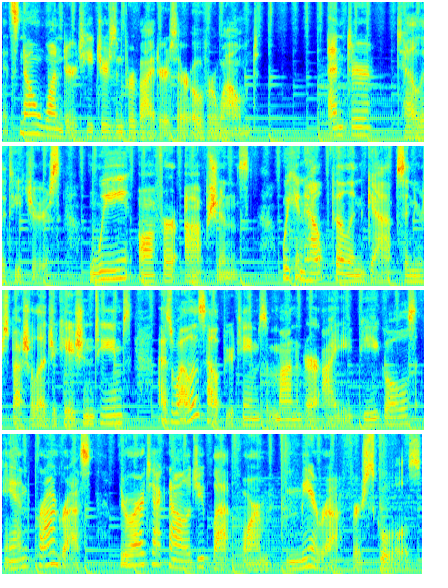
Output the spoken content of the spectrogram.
It's no wonder teachers and providers are overwhelmed. Enter teleteachers. We offer options. We can help fill in gaps in your special education teams, as well as help your teams monitor IEP goals and progress through our technology platform, Mira for Schools.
